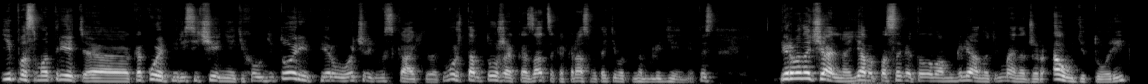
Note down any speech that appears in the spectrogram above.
и посмотреть, какое пересечение этих аудиторий в первую очередь выскакивает. Может там тоже оказаться как раз вот эти вот наблюдения. То есть Первоначально я бы посоветовал вам глянуть менеджер аудиторий.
